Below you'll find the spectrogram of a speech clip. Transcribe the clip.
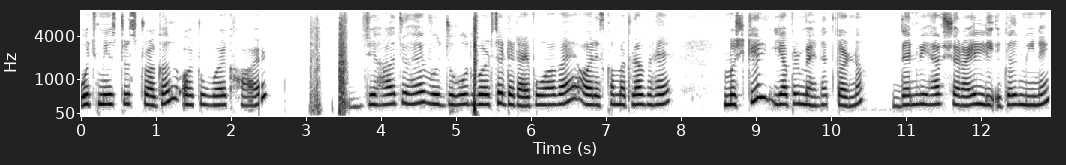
which means to struggle or to work hard. जिहाद जो है वो जुहूद वर्ड से डिराइव हुआ हुआ है और इसका मतलब है मुश्किल या फिर मेहनत करना देन वी हैव शराइ लीगल मीनिंग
